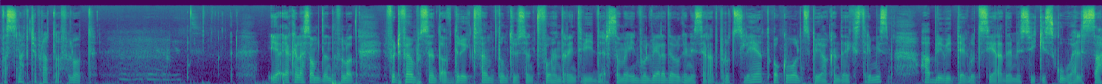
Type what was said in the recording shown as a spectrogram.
Vad snabbt jag pratar, förlåt jag, jag kan läsa om den, förlåt. 45 procent av drygt 15 200 individer som är involverade i organiserad brottslighet och våldsbejakande extremism har blivit diagnostiserade med psykisk ohälsa.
